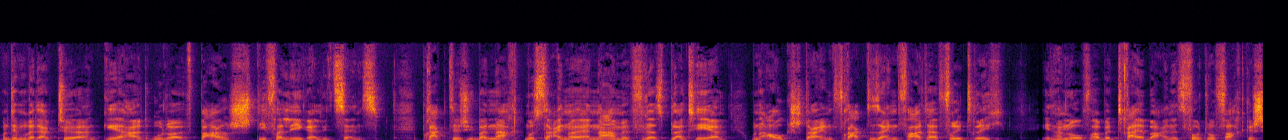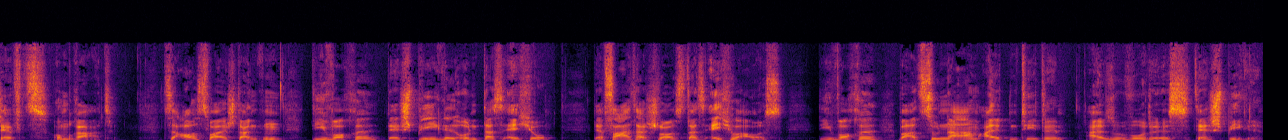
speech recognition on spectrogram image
und dem Redakteur Gerhard Rudolf Barsch die Verlegerlizenz. Praktisch über Nacht musste ein neuer Name für das Blatt her und Augstein fragte seinen Vater Friedrich, in Hannover Betreiber eines Fotofachgeschäfts um Rat. Zur Auswahl standen die Woche, der Spiegel und das Echo. Der Vater schloss das Echo aus. Die Woche war zu nah am alten Titel, also wurde es der Spiegel.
